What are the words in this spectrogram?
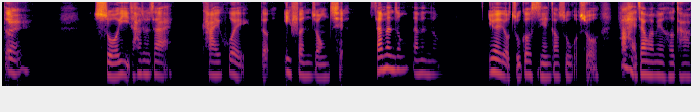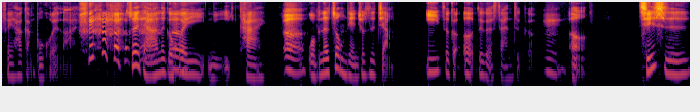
的，对，所以他就在。开会的一分钟前，三分钟，三分钟，因为有足够时间告诉我说他还在外面喝咖啡，他赶不回来，所以等下那个会议你开，嗯，我们的重点就是讲一这个二这个三这个，嗯。嗯，其实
